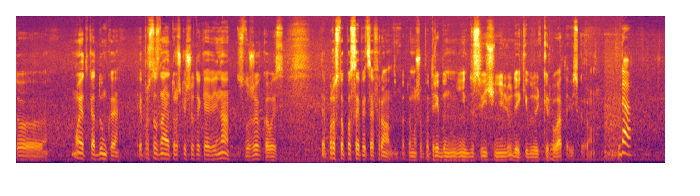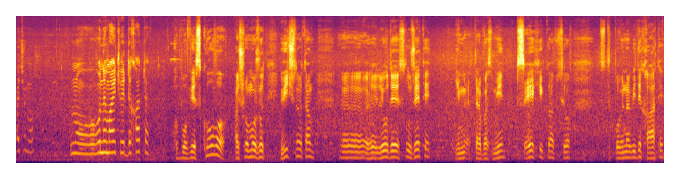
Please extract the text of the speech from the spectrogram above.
то моя така думка, я просто знаю трошки, що таке війна, служив колись. Це просто посипеться фронт, тому що потрібні досвідчені люди, які будуть керувати військовим. Да. А чому? Ну, вони мають віддихати. Обов'язково. А що можуть вічно там е, люди служити? Їм треба змін, психіка, все. Повинна віддихати.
